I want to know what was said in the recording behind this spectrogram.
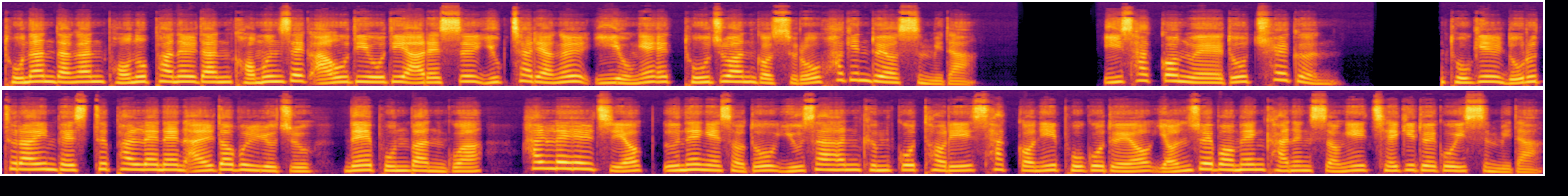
도난당한 번호판을 단 검은색 아우디 오디 RS6 차량을 이용해 도주한 것으로 확인되었습니다. 이 사건 외에도 최근 독일 노르트라인 베스트팔렌엔 RW주 내 본반과 할레헬 지역 은행에서도 유사한 금고 털이 사건이 보고되어 연쇄범행 가능성이 제기되고 있습니다.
